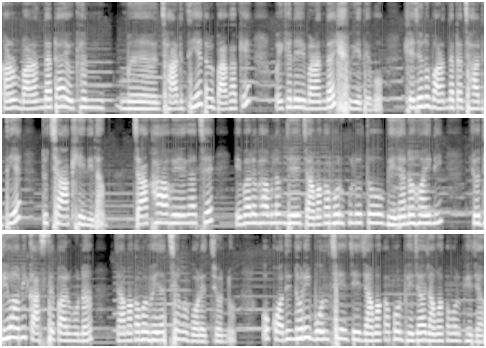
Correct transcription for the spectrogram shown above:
কারণ বারান্দাটায় ওইখান ঝাড় দিয়ে তারপর বাঘাকে ওইখানে বারান্দায় শুয়ে দেব। সেজন্য বারান্দাটা ঝাড় দিয়ে একটু চা খেয়ে নিলাম। চা খাওয়া হয়ে গেছে। এবারে ভাবলাম যে জামা কাপড়গুলো তো ভেজানো হয়নি। যদিও আমি কাচতে পারব না। জামা কাপড় ভেজাচ্ছি আমার বরের জন্য। ও কদিন ধরেই বলছে যে জামা কাপড় ভেজাও জামা কাপড় ভেজাও।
